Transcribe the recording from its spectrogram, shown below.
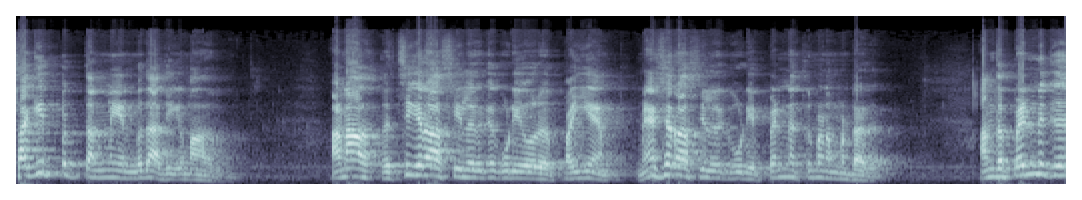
சகிப்புத்தன்மை என்பது அதிகமாக இருக்கும். ஆனால் விருச்சிக ராசியில் இருக்கக்கூடிய ஒரு பையன் மேஷ ராசியில் இருக்கக்கூடிய பெண்ணை திருமணம் பண்ணுறாரு அந்த பெண்ணுக்கு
